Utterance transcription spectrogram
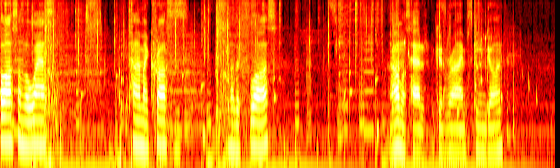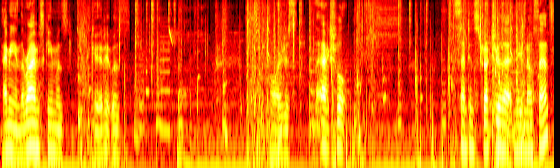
boss on the last time I crossed another floss. I almost had a good rhyme scheme going. I mean, the rhyme scheme was good. It was more just the actual sentence structure that made no sense.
